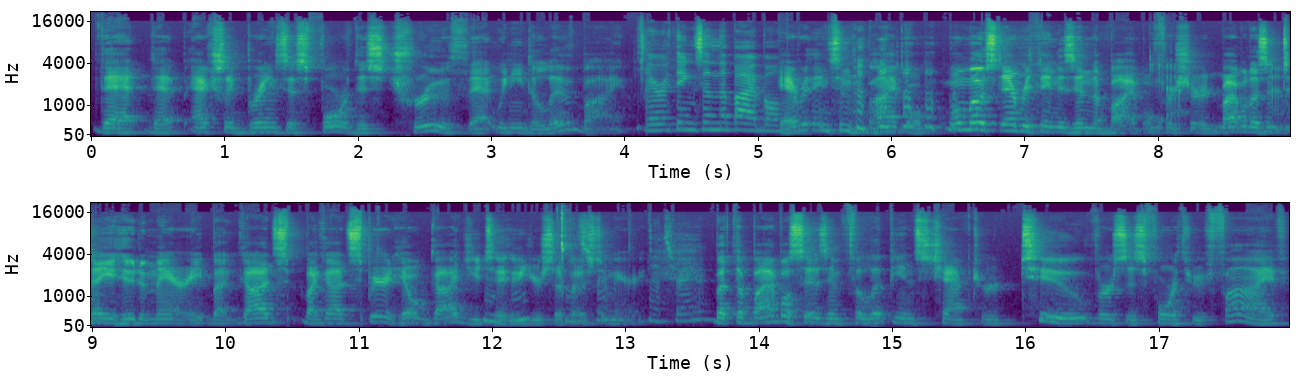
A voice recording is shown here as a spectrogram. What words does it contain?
That that actually brings us forward this truth that we need to live by. Everything's in the Bible. Everything's in the Bible. well, most everything is in the Bible for sure. The Bible doesn't tell you who to marry, but God's by God's Spirit, He'll guide you to who you're supposed to marry. Mm-hmm. That's right. But the Bible says in Philippians chapter 2, verses 4 through 5,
